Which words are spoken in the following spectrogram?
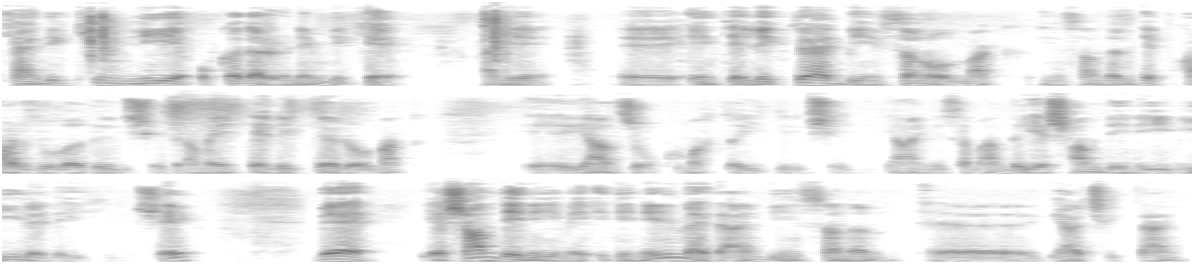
kendi kimliği o kadar önemli ki hani e, entelektüel bir insan olmak insanların hep arzuladığı bir şeydir ama entelektüel olmak e, yalnızca okumakla ilgili bir şey değil. Aynı zamanda yaşam deneyimiyle de ilgili bir şey. Ve yaşam deneyimi edinilmeden bir insanın e, gerçekten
